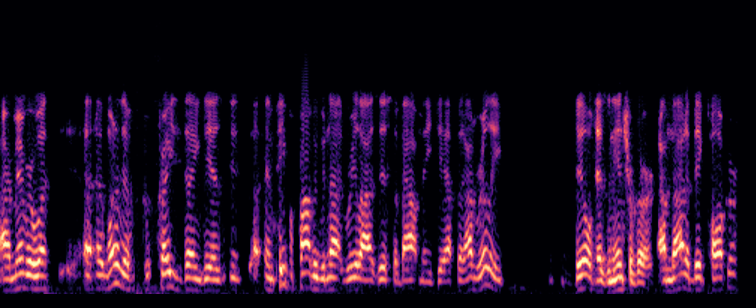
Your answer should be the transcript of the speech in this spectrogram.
I remember what uh, uh, one of the crazy things is, is uh, and people probably would not realize this about me, Jeff, but I'm really built as an introvert. I'm not a big talker,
